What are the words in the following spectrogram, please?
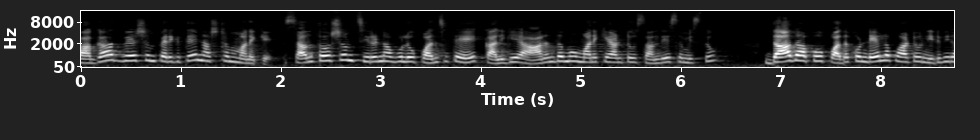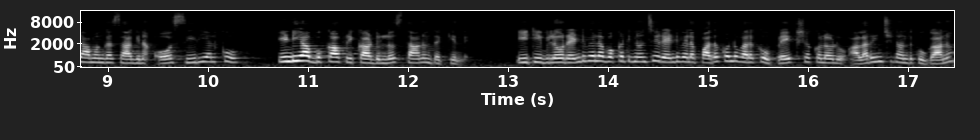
పగా ద్వేషం పెరిగితే నష్టం మనకే. సంతోషం చిరునవ్వులు పంచితే కలిగే ఆనందము మనకే అంటూ సందేశమిస్తూ దాదాపు పదకొండేళ్ళ పాటు నిర్విరామంగా సాగిన ఓ సీరియల్కు ఇండియా బుక్ ఆఫ్ రికార్డుల్లో స్థానం దక్కింది. ఈటీవీలో రెండు వేల ఒకటి నుంచి రెండు వేల పదకొండు వరకు ప్రేక్షకులను అలరించినందుకు గాను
